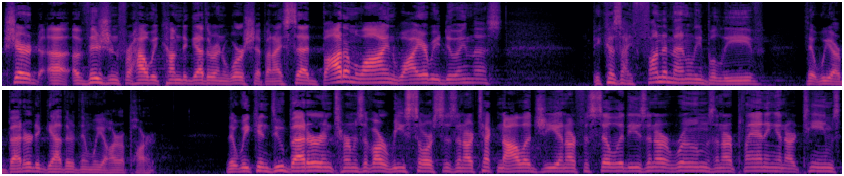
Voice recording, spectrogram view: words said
shared a, a vision for how we come together and worship. And I said, bottom line, why are we doing this? Because I fundamentally believe that we are better together than we are apart that we can do better in terms of our resources and our technology and our facilities and our rooms and our planning and our teams.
